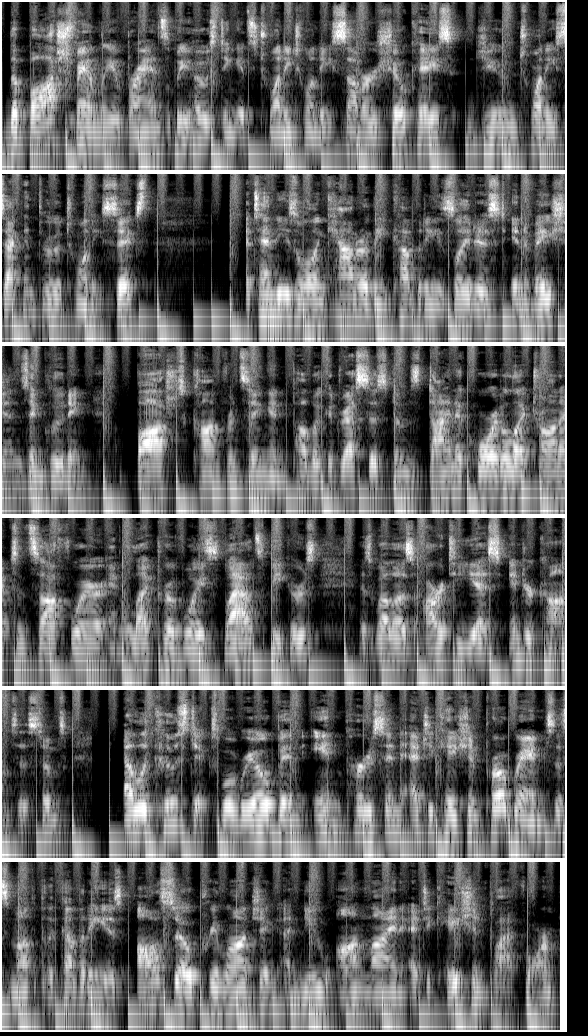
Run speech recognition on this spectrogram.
The Bosch family of brands will be hosting its 2020 Summer Showcase June 22nd through the 26th. Attendees will encounter the company's latest innovations, including Bosch's conferencing and public address systems, Dynacord electronics and software, and Electro Voice loudspeakers, as well as RTS intercom systems. L Acoustics will reopen in person education programs this month. The company is also pre launching a new online education platform.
